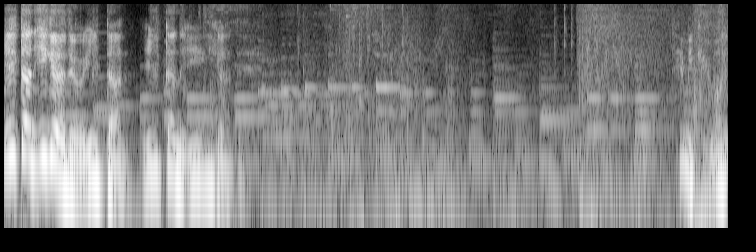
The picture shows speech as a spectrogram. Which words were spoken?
일단 이겨야 돼요. 일단 일단은 이겨야 돼. 템이 개많네.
